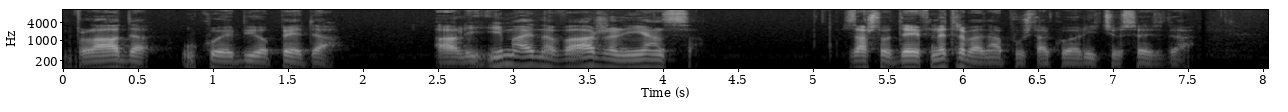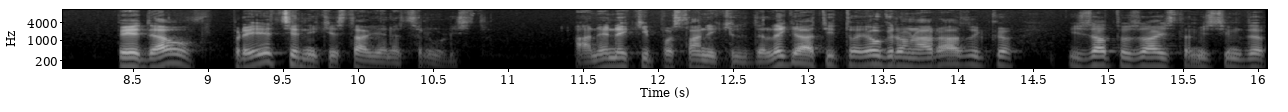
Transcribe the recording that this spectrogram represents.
vlada u kojoj je bio PDA. Ali ima jedna važna nijansa. Zašto DF ne treba napušta koaliciju s SDA? PDA-ov predsjednik je stavljen na crnu listu, a ne neki poslanik ili delegat i to je ogromna razlika i zato zaista mislim da eh,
